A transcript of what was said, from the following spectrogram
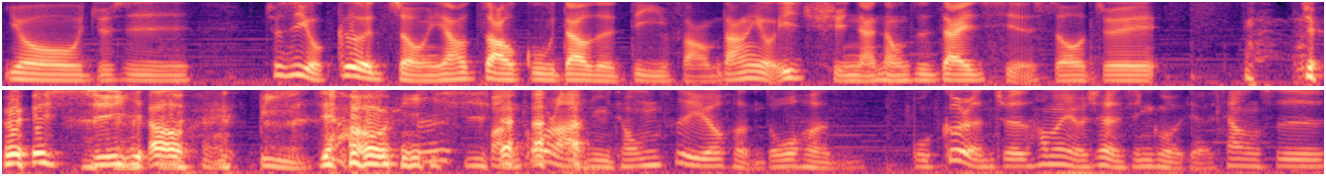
又就是就是有各种要照顾到的地方。当有一群男同志在一起的时候，就会 就会需要比较一下。反过来，女同志也有很多很，我个人觉得他们有些很辛苦的点，像是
